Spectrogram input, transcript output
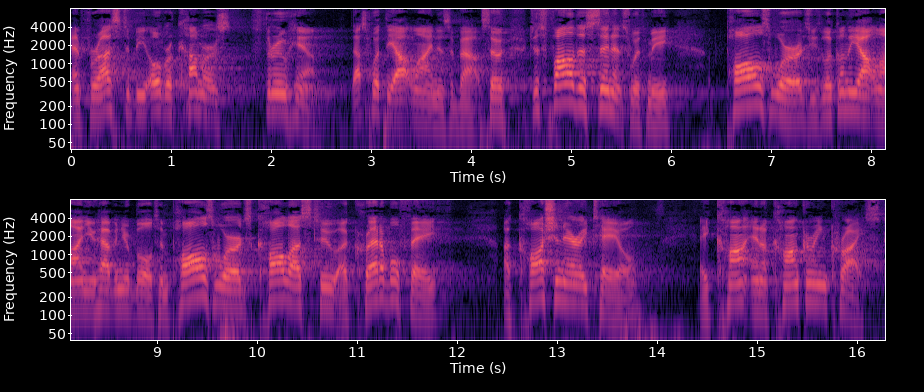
and for us to be overcomers through him. That's what the outline is about. So just follow this sentence with me. Paul's words, you look on the outline you have in your bulletin, Paul's words call us to a credible faith, a cautionary tale, a con- and a conquering Christ.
